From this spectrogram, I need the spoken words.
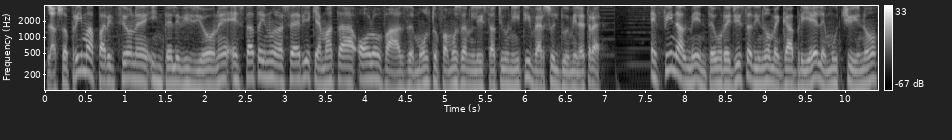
La sua prima apparizione in televisione è stata in una serie chiamata All of Us, molto famosa negli Stati Uniti verso il 2003. E finalmente un regista di nome Gabriele Muccino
